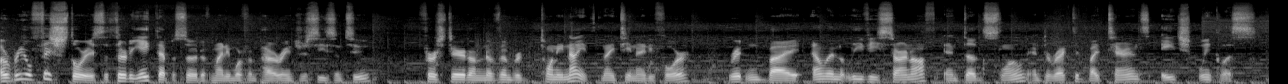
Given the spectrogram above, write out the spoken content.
A Reel Fish Story is the 38th episode of Mighty Morphin Power Rangers Season 2. First aired on November 29th, 1994. Written by Ellen Levy Sarnoff and Doug Sloan, and directed by Terence H. Winkless.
